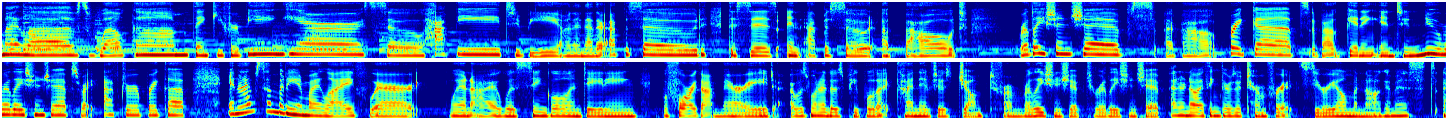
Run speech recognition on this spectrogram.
My loves. Welcome. Thank you for being here. So happy to be on another episode. This is an episode about relationships, about breakups, about getting into new relationships right after a breakup. And I'm somebody in my life where when I was single and dating before I got married, I was one of those people that kind of just jumped from relationship to relationship. I don't know, I think there's a term for it, serial monogamist.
